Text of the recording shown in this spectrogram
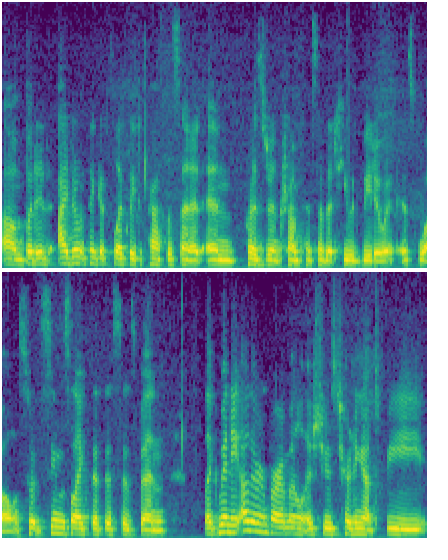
um, but it, I don't think it's likely to pass the Senate, and President Trump has said that he would veto it as well. So it seems like that this has been like many other environmental issues, turning out to be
